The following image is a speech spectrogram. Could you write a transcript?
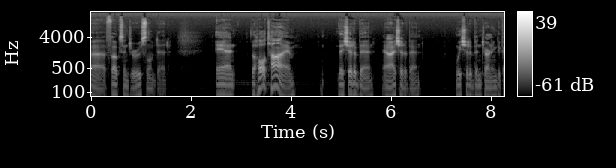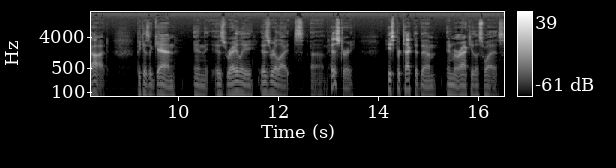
uh, folks in jerusalem did. And the whole time they should have been and i should have been we should have been turning to God. Because again, in the Israeli Israelites' um, history, He's protected them in miraculous ways,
